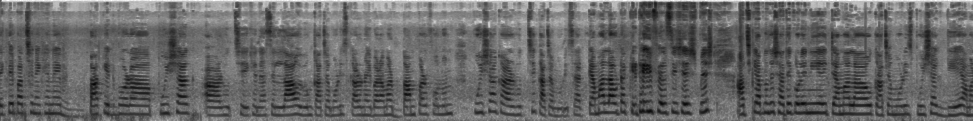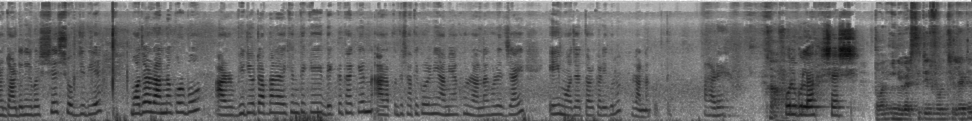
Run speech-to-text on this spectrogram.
দেখতে পাচ্ছেন এখানে বাকেট ভরা পুঁই শাক আর হচ্ছে এখানে আছে লাউ এবং কাঁচামরিচ কারণ এবার আমার বাম্পার ফলন পুঁই শাক আর হচ্ছে কাঁচামরিচ। আর ট্যামা লাউটা কেটেই ফেলছি শেষমেশ। আজকে আপনাদের সাথে করে নিয়ে এই টেমা লাউ কাঁচামরিচ পুঁই শাক দিয়ে আমার গার্ডেনের এবার শেষ সবজি দিয়ে মজার রান্না করব। আর ভিডিওটা আপনারা এখান থেকেই দেখতে থাকেন। আর আপনাদের সাথে করে নিয়ে আমি এখন রান্নাঘরে যাই এই মজার তরকারিগুলো রান্না করতে। আরে ফুলগুলা শেষ। তোমার ইউনিভার্সিটির ফোন ছিল এটা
